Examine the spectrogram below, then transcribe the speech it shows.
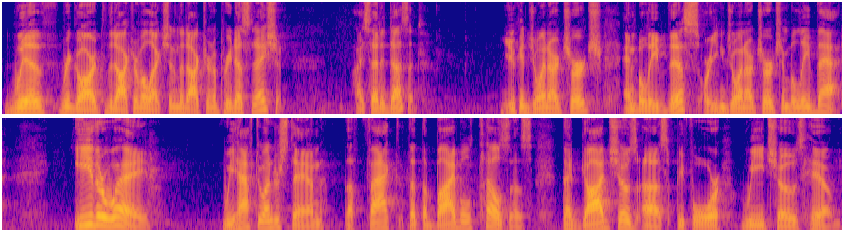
with regard to the doctrine of election and the doctrine of predestination? I said it doesn't. You can join our church and believe this, or you can join our church and believe that. Either way, we have to understand the fact that the Bible tells us that God chose us before we chose Him.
